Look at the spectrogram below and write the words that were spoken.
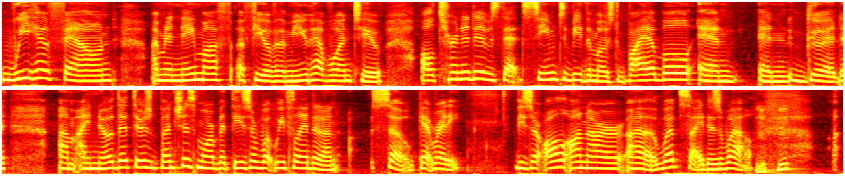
We have found, I'm going to name off a few of them. You have one too. Alternatives that seem to be the most viable and and good. Um, I know that there's bunches more, but these are what we've landed on. So get ready. These are all on our uh, website as well.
